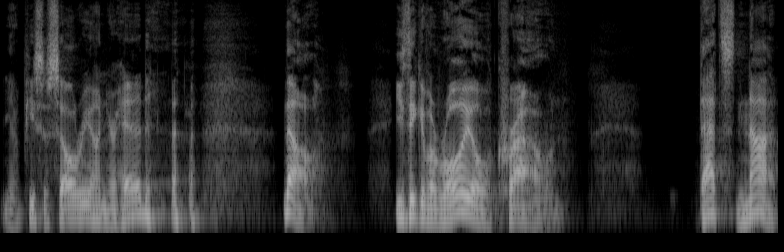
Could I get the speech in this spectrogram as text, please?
you know piece of celery on your head. no, you think of a royal crown. That's not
